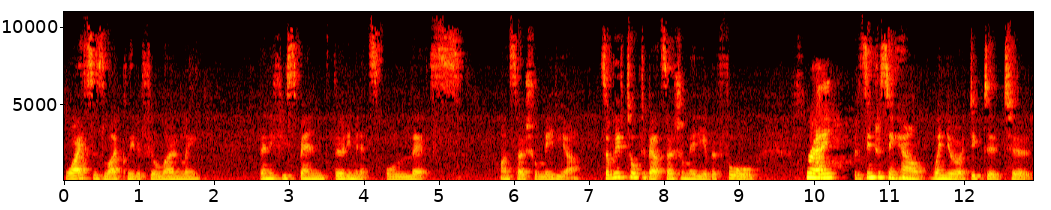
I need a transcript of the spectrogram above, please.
twice as likely to feel lonely than if you spend 30 minutes or less on social media. So we've talked about social media before. Right. But it's interesting how when you're addicted to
